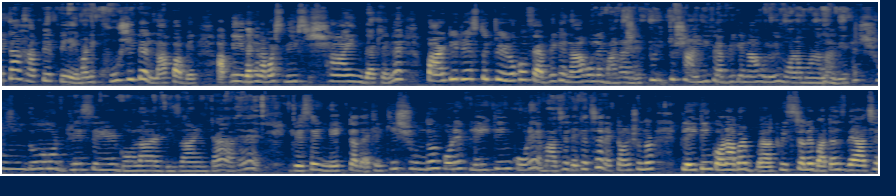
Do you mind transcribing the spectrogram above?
এটা হাতে পেয়ে মানে খুশিতে লাফাবেন। আপনি দেখেন আমার স্লিভস শাইন দেখেন হ্যাঁ? পার্টি ড্রেস তো একটু এরকম ফ্যাব্রিকে না হলে মানায় না। একটু একটু শাইনি ফ্যাব্রিকে না হলে ওই মরা মরা লাগে। সুন্দর ড্রেসের গলার ডিজাইনটা হ্যাঁ? ড্রেসের নেকটা দেখেন, কি সুন্দর করে প্লেটিং করে মাঝে দেখেছেন? একটা অনেক সুন্দর প্লেটিং করা, আবার ক্রিস্টালের বাটনস দেওয়া আছে।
